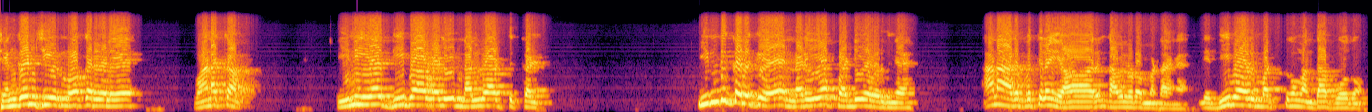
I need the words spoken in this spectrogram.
செங்கன்சீர் நோக்கர்களே வணக்கம். இனிய தீபாவளி நல்வாழ்த்துக்கள். இந்துக்களுக்கு நிறைய பண்டிகை வருதுங்க. ஆனா அதை பத்திலாம் யாரும் கவலைப்பட மாட்டாங்க. இந்த தீபாவளி மட்டும் வந்தா போதும்.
